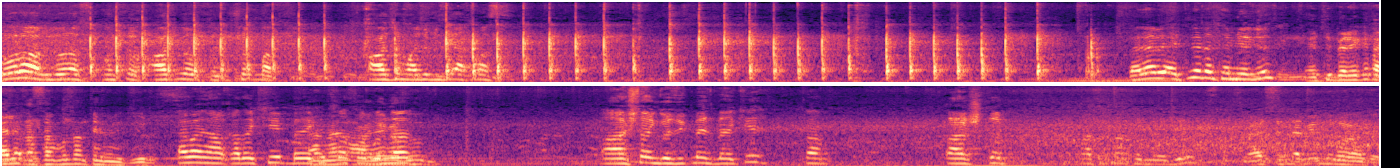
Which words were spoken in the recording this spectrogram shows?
Doğru abi doğru sıkıntı yok. Acı yoksa bir şey olmaz. Acı acı bizi yakmaz. Ben abi eti nereden temin ediyorsun? Eti bereket aile kasabından temin ediyoruz. Hemen arkadaki bereket Hemen aile kasabından kasabı. ağaçtan gözükmez belki. Tam karşıda kasaptan temin ediyor. Mersin'de bir numaradır.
